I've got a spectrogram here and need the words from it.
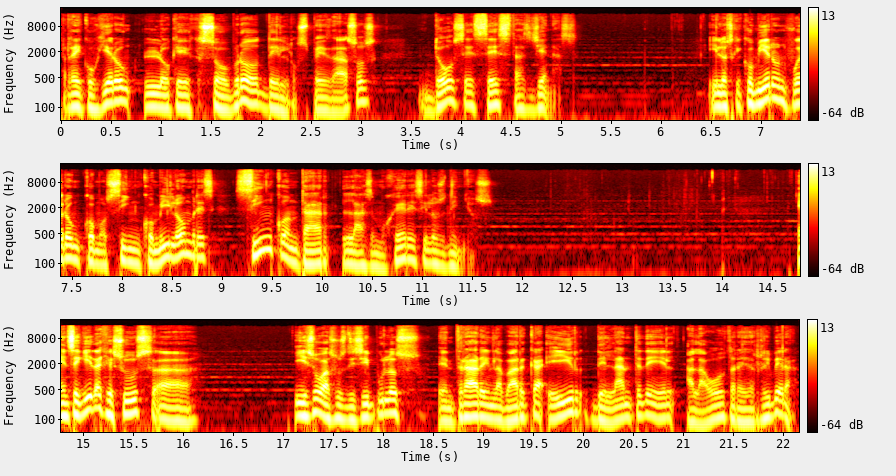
recogieron lo que sobró de los pedazos, doce cestas llenas. Y los que comieron fueron como cinco mil hombres, sin contar las mujeres y los niños. Enseguida Jesús ah, hizo a sus discípulos entrar en la barca e ir delante de él a la otra ribera,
